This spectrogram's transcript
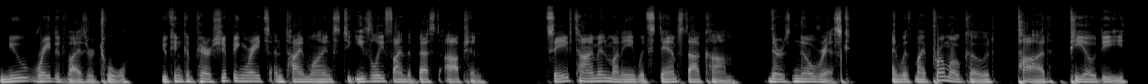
new Rate Advisor tool, you can compare shipping rates and timelines to easily find the best option. Save time and money with Stamps.com. There's no risk. And with my promo code POD, P-O-D,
